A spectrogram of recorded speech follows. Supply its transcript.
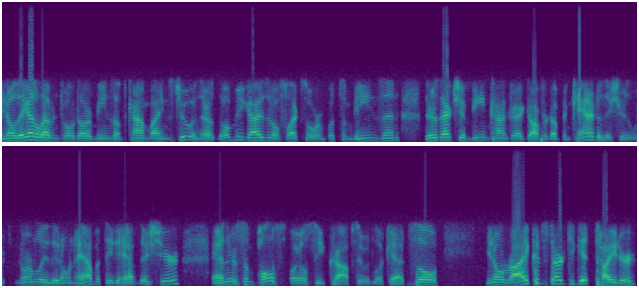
You know they got eleven, twelve dollar beans off the combines too, and there there'll be guys that'll flex over and put some beans in. There's actually a bean contract offered up in Canada this year, which normally they don't have, but they have this year. And there's some pulse oil seed crops they would look at. So, you know, rye could start to get tighter.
